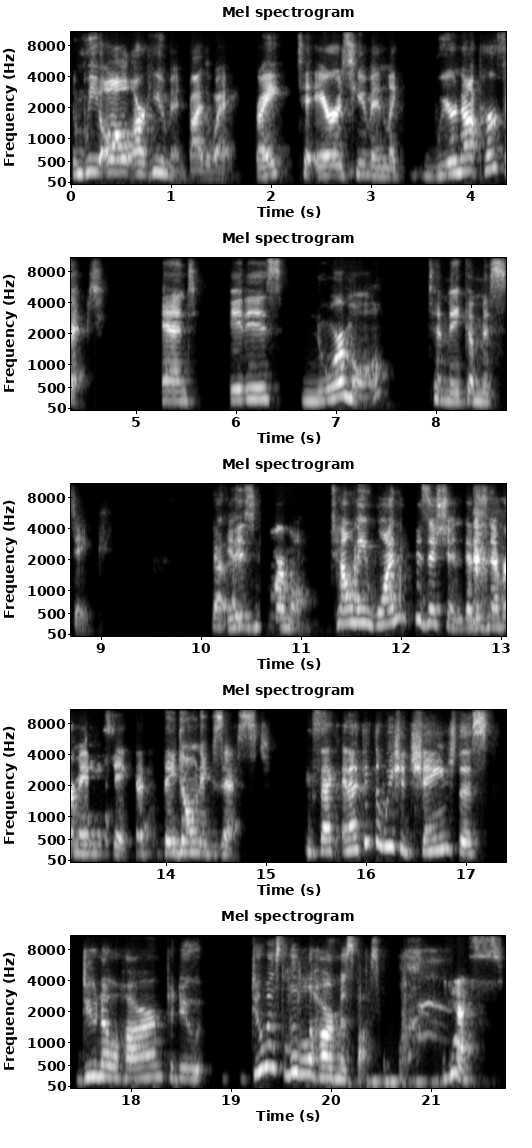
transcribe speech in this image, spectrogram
and we all are human, by the way, right? To err is human, like, we're not perfect. And it is normal to make a mistake. Yeah, it I, is normal. Tell me one physician that has never made a mistake, that they don't exist. Exactly. And I think that we should change this do no harm to do do as little harm as possible. yes,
